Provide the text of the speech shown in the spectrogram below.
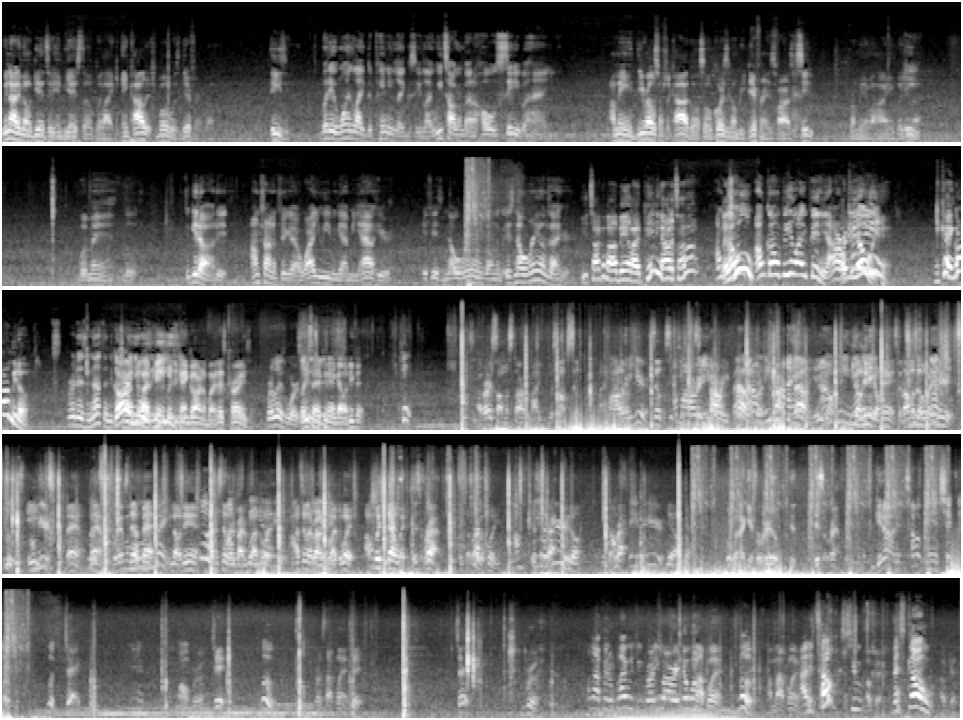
we're not even gonna get into the NBA stuff, but like in college, boy, it was different, bro. Easy. But it wasn't like the Penny legacy. Like we talking about a whole city behind you. I mean, D Rose from Chicago, so of course it's gonna be different as far as the city from being behind you. But you Hey. know, But man, look, forget all that. I'm trying to figure out why you even got me out here. If it's no rims on the, it's no rims out here. you talk about being like Penny all the time. I'm who? I'm gonna be like Penny. I already Okay, know it. You can't guard me though. Bro. There's nothing. Guarding to you be like is Penny, easy, but you can't guard nobody. That's crazy. bro. Let's work. So you saying Penny ain't got no defense? Penny- First, I'm gonna start with like just something simple. I'm already here. Simple. See, I'm you- already you here. already fouled. I don't bro. need You already my fouled. hands. Yeah, you I gon- don't need You none gonna of need your that. hands because I I'm gonna don't go need right none here. of that. Look, It's I'm easy. here. Bam, Look, bam. whatever Step move back. you make. You know, then Look, I just tell I'm everybody to still move out the way. here. I I'm tell everybody to still move out the way. I I'm push it that way. Play with you, bro. You already know I'm what not playing. Look, I'm not playing. I just told you. Okay. Let's go. Okay.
